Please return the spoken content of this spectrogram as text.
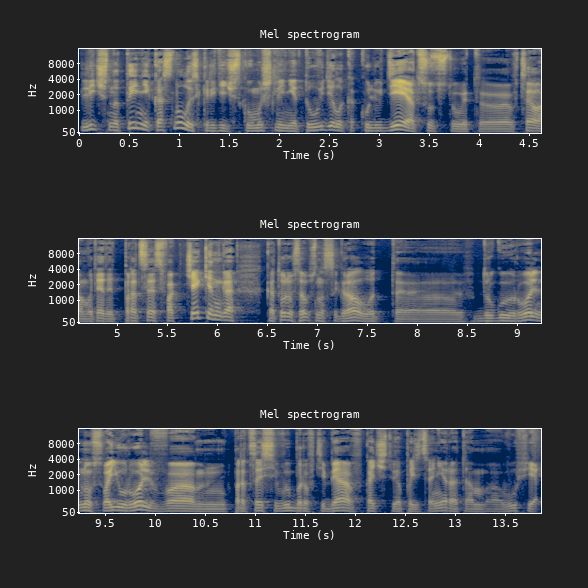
лично ты не коснулась критического мышления, ты увидела, как у людей отсутствует э, в целом вот этот процесс факт-чекинга, который, собственно, сыграл вот э, другую роль, ну, свою роль в э, процессе выборов тебя в качестве оппозиционера там в Уфе.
